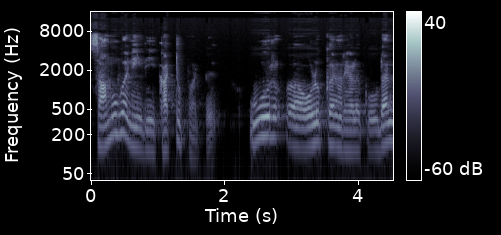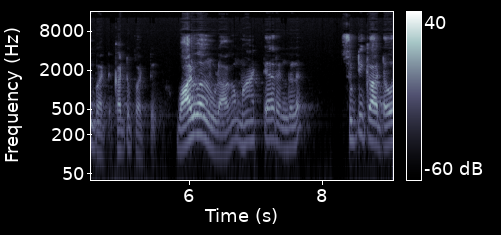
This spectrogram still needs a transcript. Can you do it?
சமூக நீதி கட்டுப்பட்டு ஊர் ஒழுக்க நிறைகளுக்கு உடன்பட்டு கட்டுப்பட்டு வாழ்வதனூடாக மாற்றார் எங்களை சுட்டி காட்டவோ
